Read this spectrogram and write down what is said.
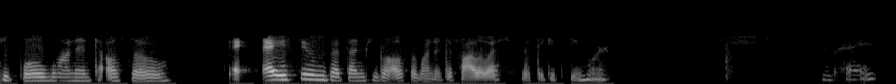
people wanted to also, I, I assume that then people also wanted to follow us so that they could see more. Okay.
